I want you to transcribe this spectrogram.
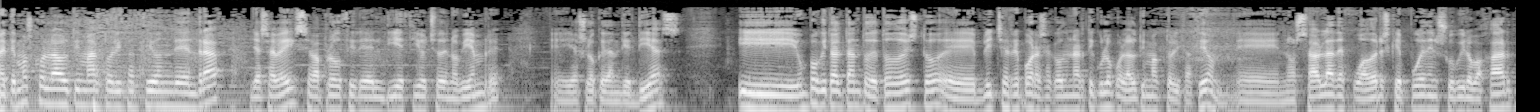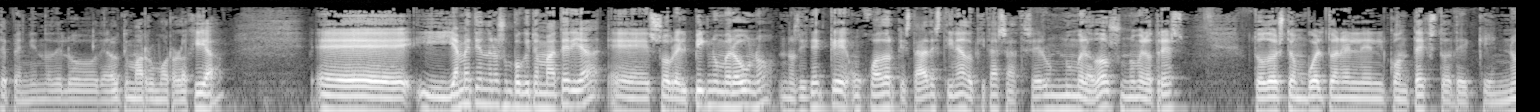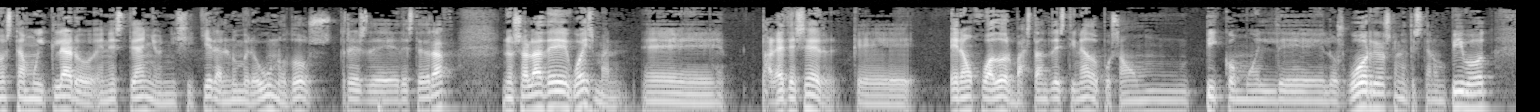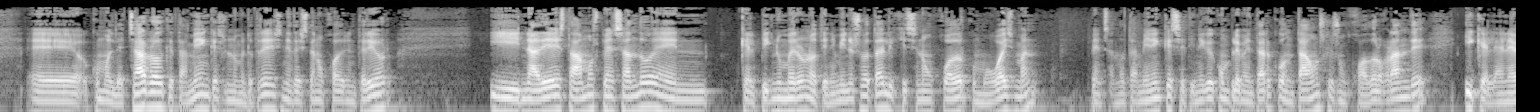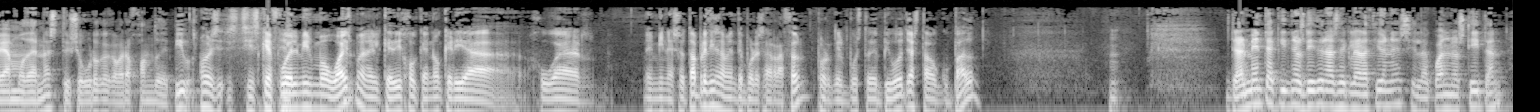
metemos con la última actualización del draft. Ya sabéis, se va a producir el 18 de noviembre. eh, ya solo quedan 10 días. Y un poquito al tanto de todo esto, eh, Bleacher Report ha sacado un artículo con la última actualización. Eh, nos habla de jugadores que pueden subir o bajar dependiendo de, lo, de la última rumorología. Eh, y ya metiéndonos un poquito en materia, sobre el pick número uno, nos dicen que un jugador que está destinado quizás a ser un número 2, un número 3, todo esto envuelto en el, contexto de que no está muy claro en este año ni siquiera el número 1, 2, 3 de, de este draft, nos habla de Wiseman. Eh, parece ser que era un jugador bastante destinado pues a un pick como el de los Warriors que necesitan un pivot, eh, como el de Charlotte que también que es el número 3 y necesitan un jugador interior y nadie estábamos pensando en que el pick número uno tiene Minnesota eligiesen a un jugador como Wiseman pensando también en que se tiene que complementar con Towns que es un jugador grande y que en la NBA moderna estoy seguro que acabará jugando de pivot Hombre, si, si es que fue el mismo Wiseman el que dijo que no quería jugar en Minnesota precisamente por esa razón, porque el puesto de pivot ya estaba ocupado. Realmente aquí nos dice unas declaraciones en la cual nos citan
